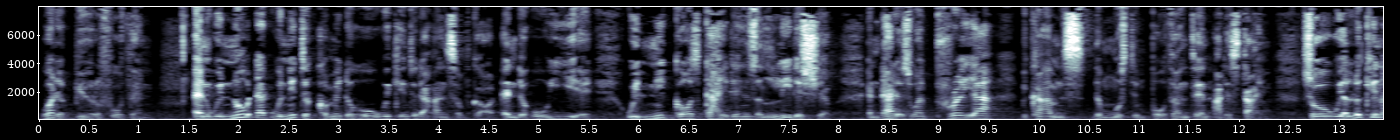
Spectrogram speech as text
What a beautiful thing. And we know that we need to commit the whole week into the hands of God. And the whole year, we need God's guidance and leadership. And that is why prayer becomes the most important thing at this time. So we are looking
